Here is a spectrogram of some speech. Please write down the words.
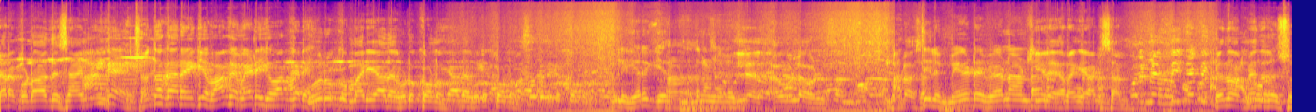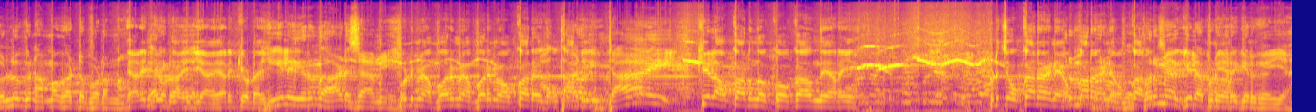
ஏறக்கூடாது சாமி. வாங்க சொந்தக்காரங்க வாங்க மேடைக்கு வாங்க. ஊருக்கு மரியாதை கொடுக்கணும். இல்ல இறக்கி அதெல்லாம் இல்ல உள்ள உள்ள. மேடை வேணாண்டா கீழே இறங்கி ஆடு சாமி. அவங்க சொல்லுக்கு நம்ம கட்டுப்படணும். இறக்கி விடு ஐயா இறக்கி விடு கீழே இருந்து ஆடு சாமி. பொறுமையா பொறுமையா பொறுமையா உட்காரு அத்தாடி உட்காரு டாய். கீழே உட்கார்ந்து உட்காந்து உட்கார்ந்து இறங்கி. பிடிச்சி உட்கார வேண்டிய உட்கார வேண்டிய உட்கார பொறுமையா கீழே அப்படி இறக்கிருக்கு ஐயா.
